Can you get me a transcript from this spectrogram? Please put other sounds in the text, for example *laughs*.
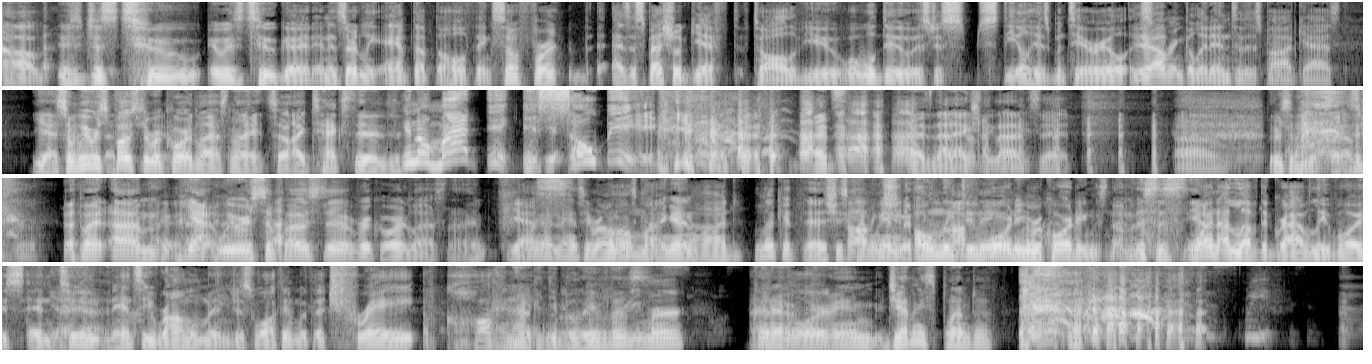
um, it was just too. It was too good, and it certainly amped up the whole thing. So, for as a special gift to all of you, what we'll do is just steal his material and Yep. sprinkle it into this podcast. Yeah, so we were supposed to what you get. record last night. So I texted. You know, my dick is so big. *laughs* that's that's not actually what he said. Um, There's some good that's stuff. true. But um, yeah, we were supposed to record last night. Yes. Oh my God, Nancy Rommelman's Oh my coming in. God. Look at this. She's coming in should with only coffee. do morning recordings now. This is- yeah. one. I love the gravelly voice, and two, yeah. Nancy Rommelman just walked in with a tray of coffee. I know. Can you and believe this? Creamer. I Good know, lord. cream. Do you have any Splenda? *laughs* this is sweet.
